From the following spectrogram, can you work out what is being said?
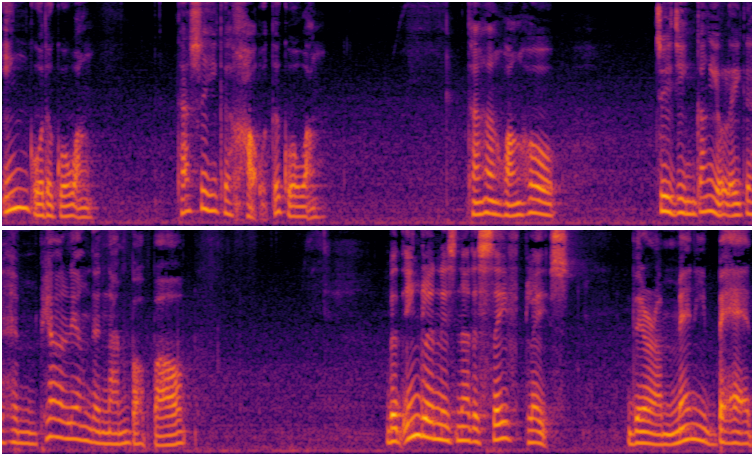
英国的国王，他是一个好的国王。他和皇后最近刚有了一个很漂亮的男宝宝。But England is not a safe place. There are many bad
